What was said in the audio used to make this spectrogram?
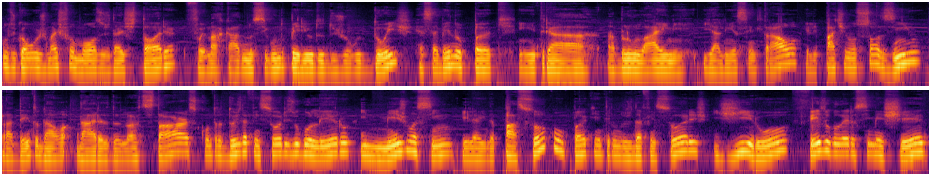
Um dos gols mais famosos da história foi marcado no segundo período do jogo 2, recebendo o puck entre a, a blue line e a linha central. Ele patinou sozinho para dentro da, da área do North Stars contra dois defensores, o goleiro, e mesmo assim ele ainda passou com o puck entre um dos defensores, girou, fez o goleiro se mexer,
